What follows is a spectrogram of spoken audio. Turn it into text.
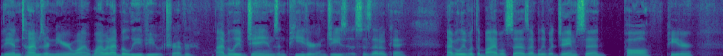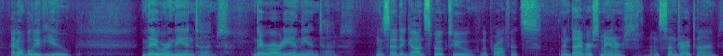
The end times are near. Why, why would I believe you, Trevor? I believe James and Peter and Jesus. Is that okay? I believe what the Bible says. I believe what James said, Paul, Peter. I don't believe you. They were in the end times. They were already in the end times. It said that God spoke to the prophets in diverse manners in sundry times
